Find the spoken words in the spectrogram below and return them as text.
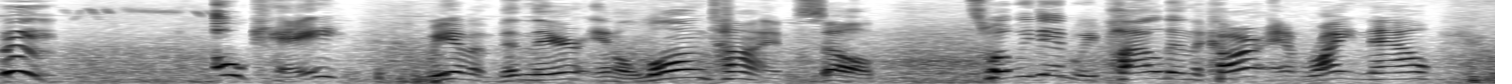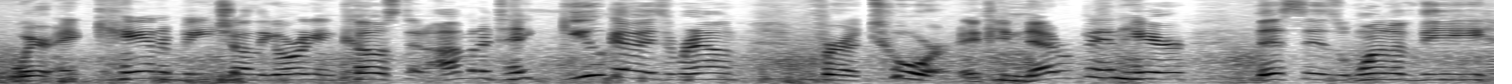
hmm, okay. We haven't been there in a long time. So that's what we did. We piled in the car and right now we're at Cannon Beach on the Oregon coast and I'm going to take you guys around for a tour. If you've never been here, this is one of the,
